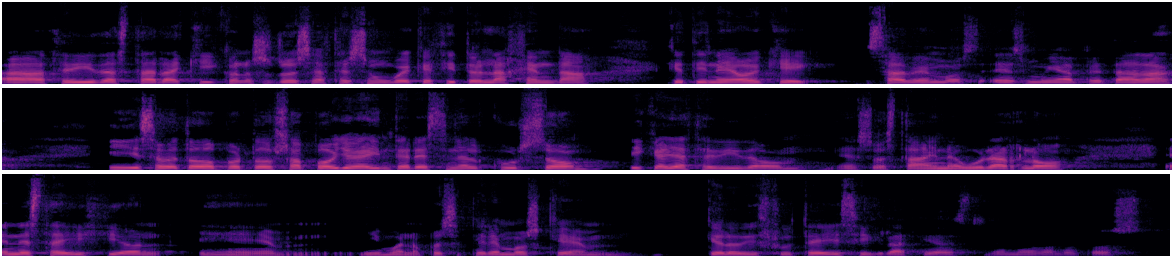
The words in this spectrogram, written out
ha cedido a estar aquí con nosotros y hacerse un huequecito en la agenda que tiene hoy, que sabemos es muy apretada y sobre todo por todo su apoyo e interés en el curso y que haya cedido eso hasta inaugurarlo en esta edición. Eh, y bueno, pues esperemos que, que, lo disfrutéis y gracias de nuevo a los dos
